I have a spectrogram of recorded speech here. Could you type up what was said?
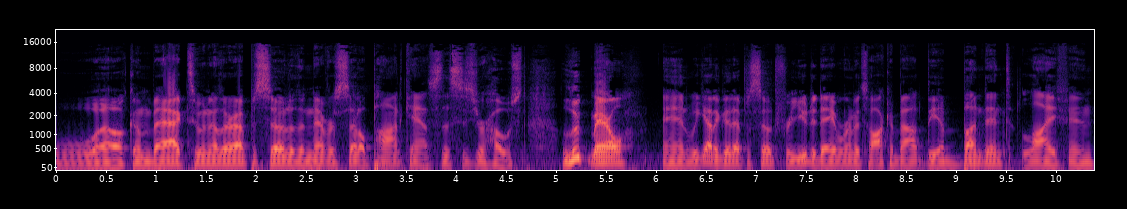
Welcome back to another episode of the Never Settle podcast. This is your host, Luke Merrill, and we got a good episode for you today. We're going to talk about the abundant life. And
